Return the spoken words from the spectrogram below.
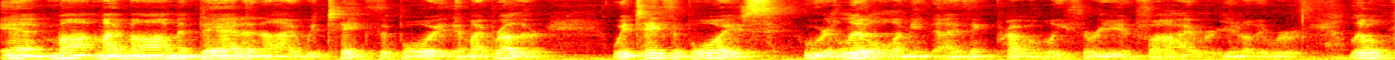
and mom, my mom and dad and I would take the boy and my brother would take the boys who were little. I mean, I think probably three and five, or you know, they were little.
